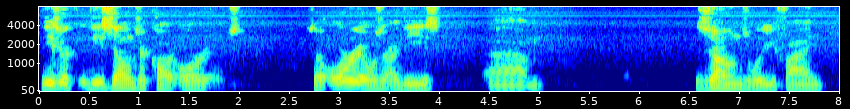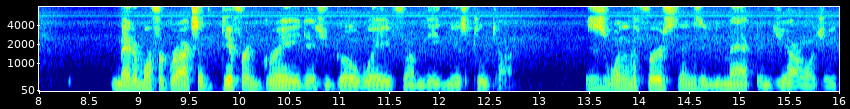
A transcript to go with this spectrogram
These are these zones are called aureoles. So orioles are these um, zones where you find metamorphic rocks of different grade as you go away from the igneous pluton. This is one of the first things that you map in geology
